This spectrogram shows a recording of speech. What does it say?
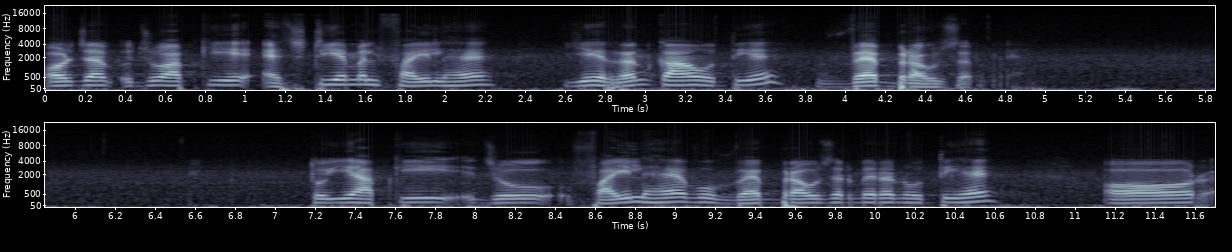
और जब, जो आपकी ये एचटीएमएल फ़ाइल है, ये रन कहाँ होती है? वेब ब्राउज़र में। तो ये आपकी जो फ़ाइल है, वो वेब ब्राउज़र में रन होती है। और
